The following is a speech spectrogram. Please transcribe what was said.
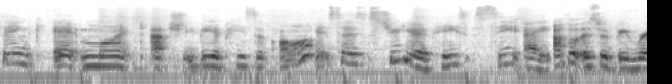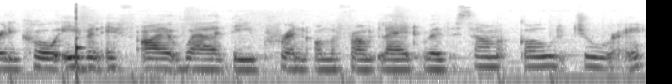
think it might actually be a piece of art. It says studio piece C8. I thought this would be really cool even if I wear the print on the front laid with some gold jewellery.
